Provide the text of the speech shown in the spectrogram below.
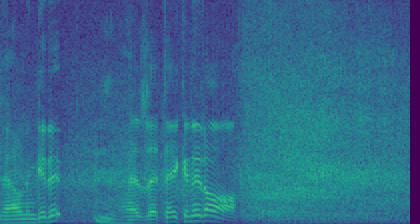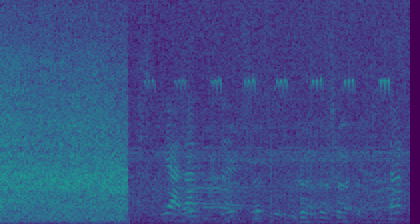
Down and get it as they're taking it off. That's, that's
